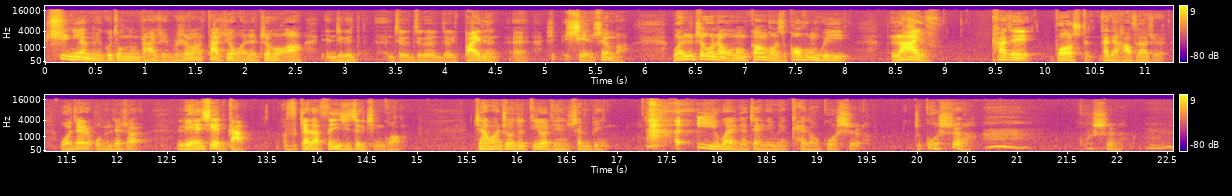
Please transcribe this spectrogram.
去年美国总统大选不是吗？大选完了之后啊，这个这个这个这个拜登呃险胜嘛，完了之后呢，我们刚好是高峰会议 live，他在。Boston，他在哈佛大学，我在我们在这儿连线他，叫他分析这个情况。讲完之后，就第二天生病，呃，意外的在那边开刀过世了，就过世了啊，过世了。嗯，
